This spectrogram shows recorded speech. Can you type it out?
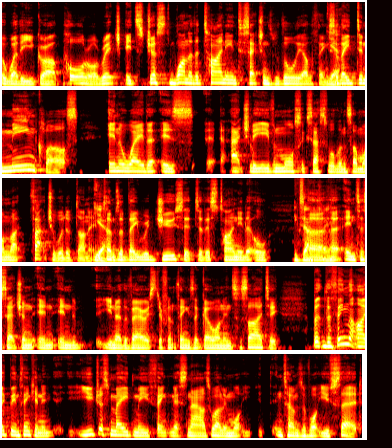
or whether you grow up poor or rich. It's just one of the tiny intersections with all the other things. So they demean class in a way that is uh, actually even more successful than someone like Thatcher would have done it. In terms of they reduce it to this tiny little Exactly. uh, uh, intersection in in you know the various different things that go on in society. But the thing that I've been thinking, and you just made me think this now as well in what in terms of what you said.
